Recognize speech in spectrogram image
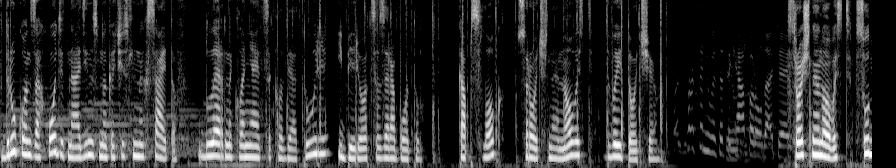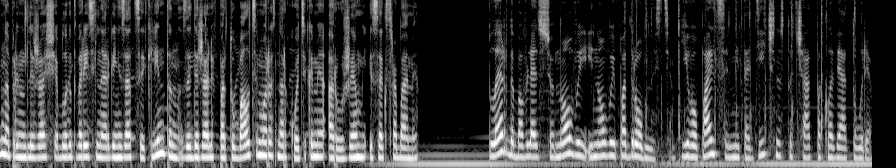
Вдруг он заходит на один из многочисленных сайтов. Блэр наклоняется к клавиатуре и берется за работу. Капслог, срочная новость, двоеточие. Срочная новость. Судно, принадлежащее благотворительной организации «Клинтон», задержали в порту Балтимора с наркотиками, оружием и секс-рабами. Блэр добавляет все новые и новые подробности. Его пальцы методично стучат по клавиатуре.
